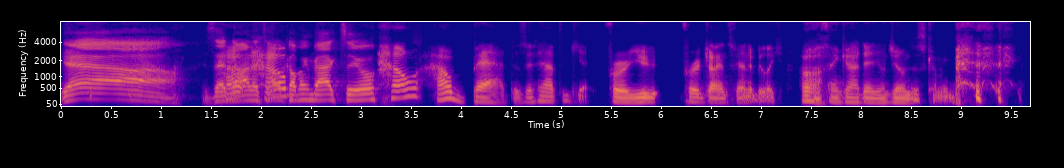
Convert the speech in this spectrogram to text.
Yeah. Is that how, Donatello coming back too? How how bad does it have to get for you for a Giants fan to be like, oh, thank God Daniel Jones is coming back?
